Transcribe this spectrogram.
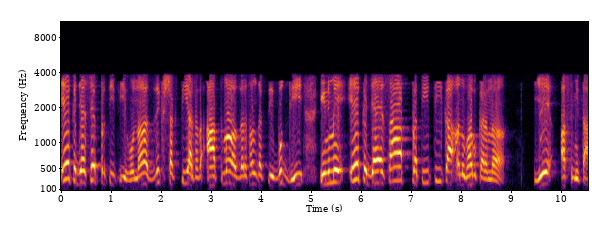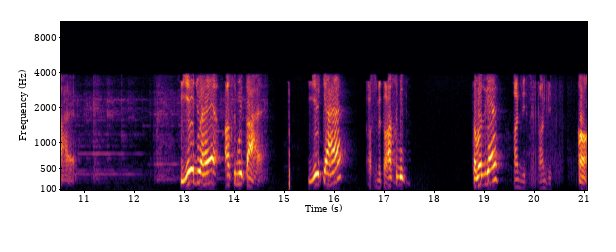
एक जैसे प्रतीति होना दृक शक्ति अर्थात आत्मा और दर्शन शक्ति बुद्धि इनमें एक जैसा प्रतीति का अनुभव करना ये अस्मिता है। ये जो है अस्मिता है। ये क्या है? अस्मिता। अस्मित। समझ गए? हाँ जी हाँ जी। हाँ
